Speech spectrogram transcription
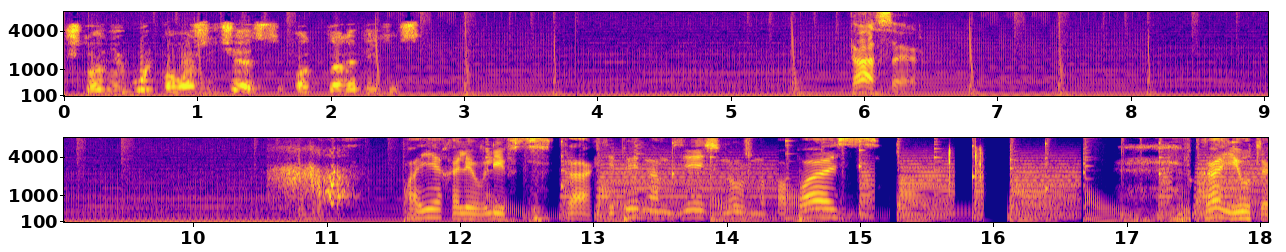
что-нибудь по вашей части. Поторопитесь. Да, сэр. Поехали в лифт. Так, теперь нам здесь нужно попасть в каюты.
